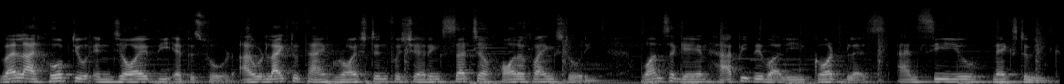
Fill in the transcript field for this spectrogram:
Well, I hoped you enjoyed the episode. I would like to thank Royston for sharing such a horrifying story. Once again, happy Diwali, God bless, and see you next week.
